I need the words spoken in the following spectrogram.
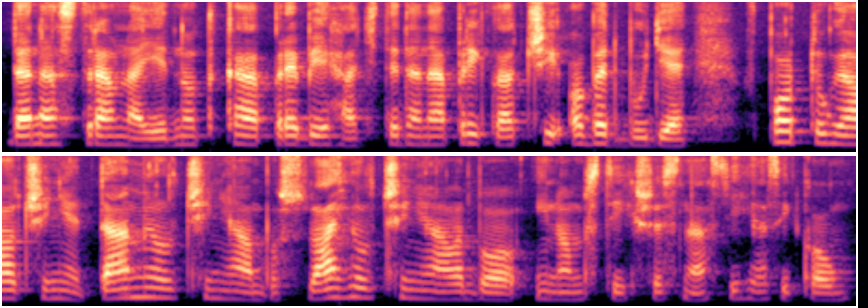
daná strávna jednotka prebiehať. Teda napríklad, či obed bude v portugalčine, tamilčine alebo svahilčine alebo inom z tých 16 jazykov.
